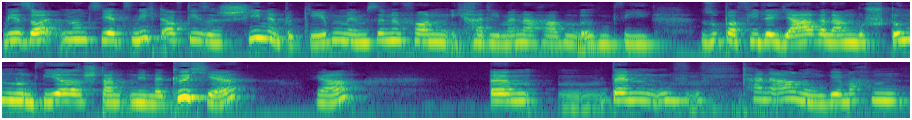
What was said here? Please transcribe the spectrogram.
wir sollten uns jetzt nicht auf diese Schiene begeben, im Sinne von, ja, die Männer haben irgendwie super viele Jahre lang bestimmt und wir standen in der Küche, ja, ähm, denn, keine Ahnung, wir machen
